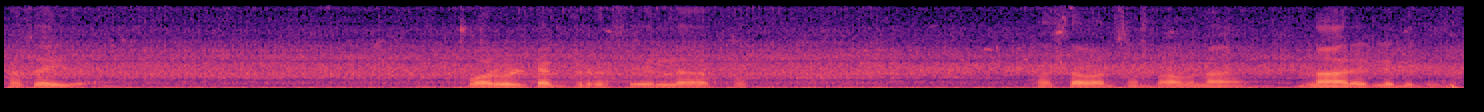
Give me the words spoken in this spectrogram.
ફસાઈ જાય. ફોર વ્હીલ ટ્રેક્ટર છે એટલે ફસાવાની સંભાવના ના રહે એટલી બધી.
